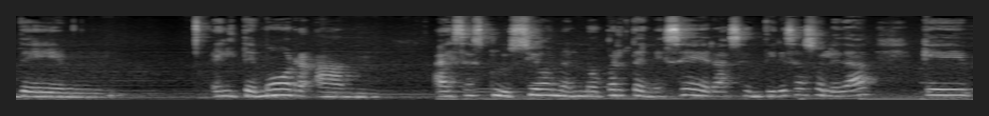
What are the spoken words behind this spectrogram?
de mm, el temor a, a esa exclusión, al no pertenecer, a sentir esa soledad que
